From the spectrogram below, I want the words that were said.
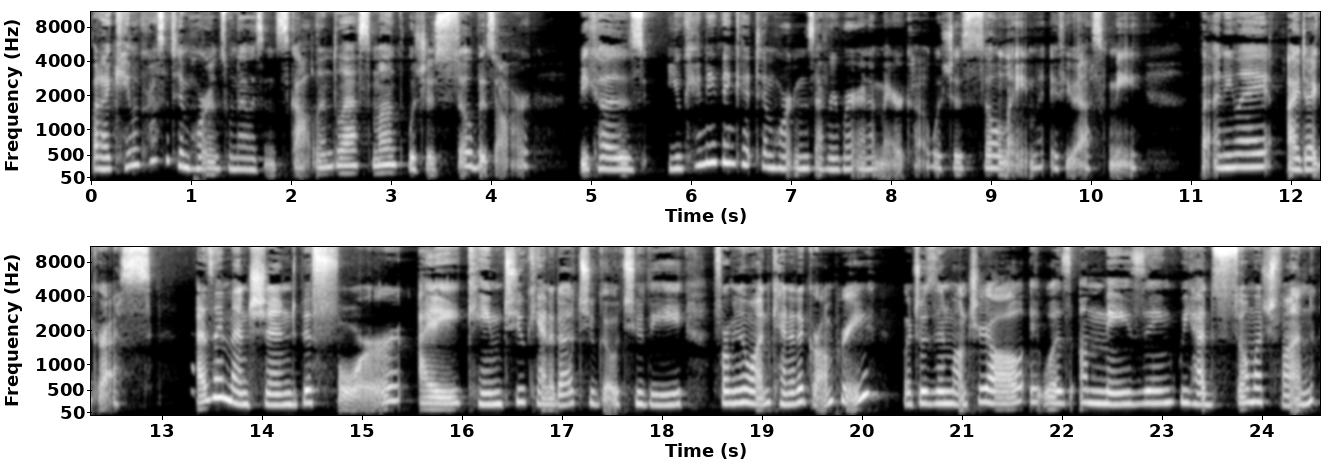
but I came across a Tim Hortons when I was in Scotland last month, which is so bizarre because you can't even get Tim Hortons everywhere in America, which is so lame if you ask me. But anyway, I digress. As I mentioned before, I came to Canada to go to the Formula One Canada Grand Prix, which was in Montreal. It was amazing. We had so much fun.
